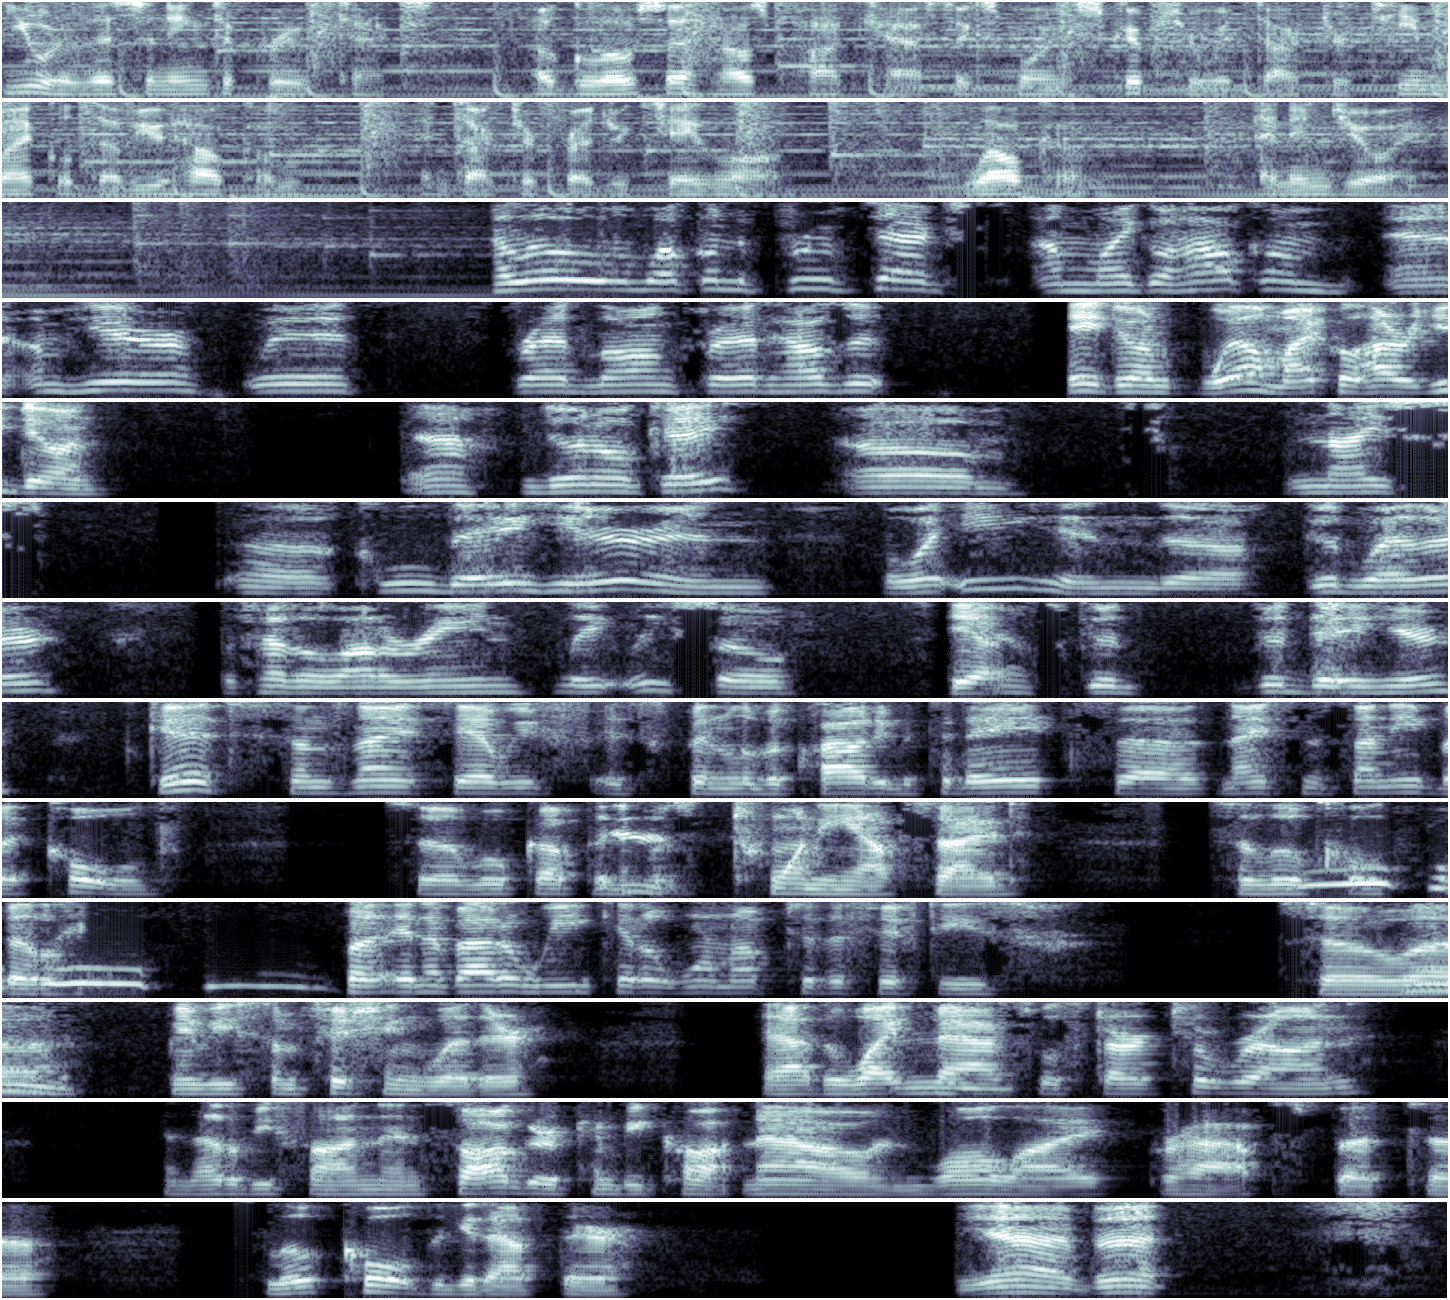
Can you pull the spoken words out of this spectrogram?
You are listening to ProveText, a Glossa House podcast exploring scripture with Dr. T. Michael W. Halcomb and Dr. Fredrick J. Long. Welcome and enjoy. Hello and welcome to ProveText. I'm Michael Halcomb and I'm here with Fred Long. Fred, how's it? Hey, doing well, Michael. How are you doing? Yeah, I'm doing okay. Um, nice, uh, cool day here in Hawaii and uh, good weather. We've had a lot of rain lately, so Yeah, yeah, it's a good, good day here. good. Sun's nice. Yeah, we've it's been a little bit cloudy, but today it's uh, nice and sunny, but cold. So I woke up and it was 20 outside. It's a little cold still, here. But in about a week it'll warm up to the 50s. So uh, Mm. maybe some fishing weather. Yeah, the white Mm. bass will start to run, and that'll be fun. And sauger can be caught now, and walleye perhaps, but uh, it's a little cold to get out there. Yeah, I bet.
